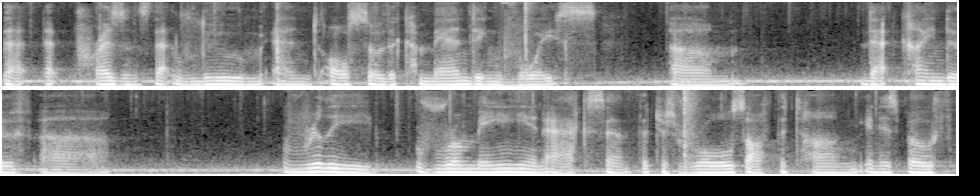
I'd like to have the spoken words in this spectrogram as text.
that that presence, that loom, and also the commanding voice, um, that kind of uh, really Romanian accent that just rolls off the tongue and is both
